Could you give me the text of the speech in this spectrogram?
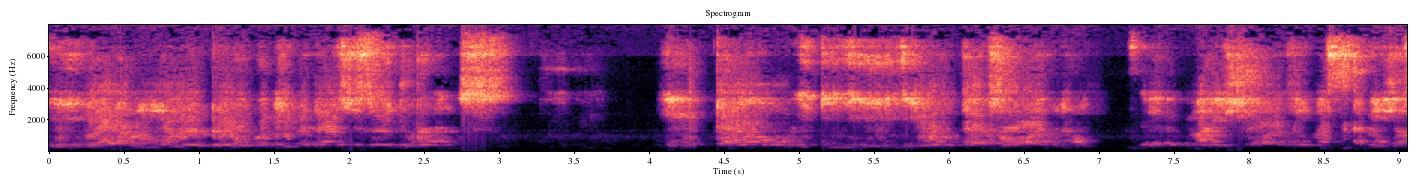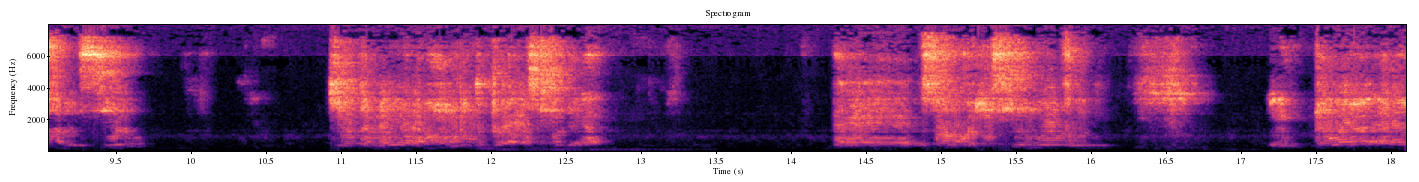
e ela morou comigo até os 18 anos. Então, e, e outra avó, não, é, mais jovem, mas também já faleceu, que eu também era muito próximo dela. É, eu só não conhecia o avô. Então, era, era,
